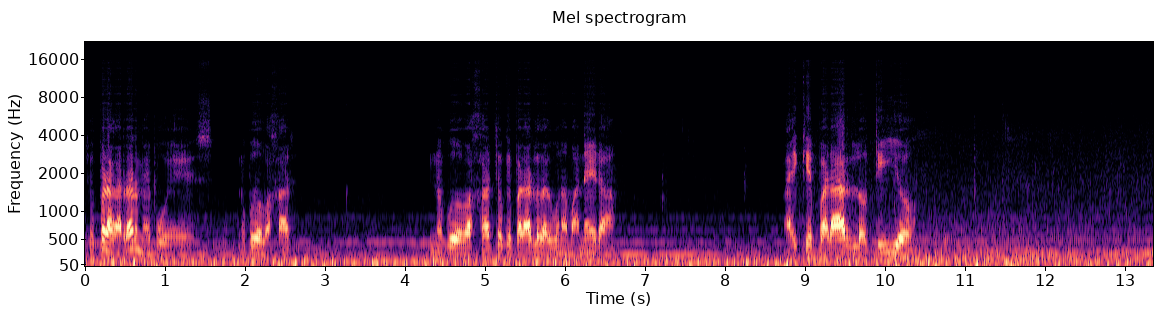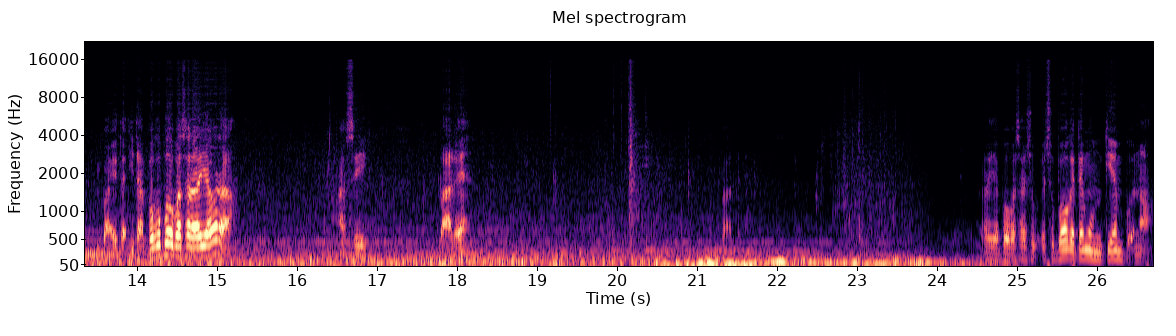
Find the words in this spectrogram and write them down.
Eso es para agarrarme, pues... No puedo bajar. No puedo bajar, tengo que pararlo de alguna manera. Hay que pararlo, tío. ¿Y tampoco puedo pasar ahí ahora? Así. Vale. Vale. Ahora ya puedo pasar. Supongo que tengo un tiempo. No.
